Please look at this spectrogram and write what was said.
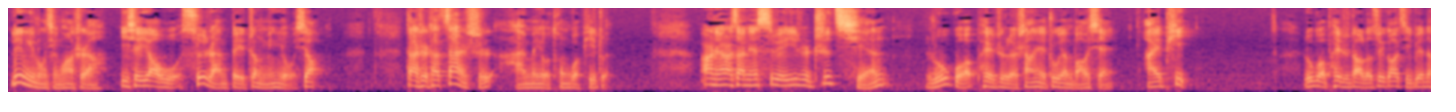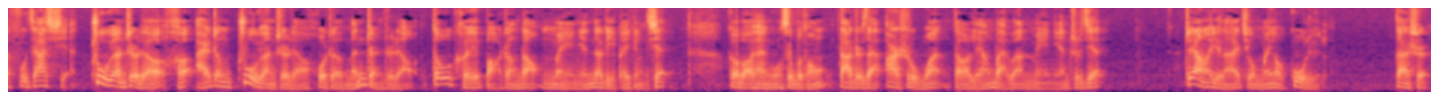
另一种情况是啊，一些药物虽然被证明有效，但是它暂时还没有通过批准。二零二三年四月一日之前。如果配置了商业住院保险 IP，如果配置到了最高级别的附加险，住院治疗和癌症住院治疗或者门诊治疗都可以保障到每年的理赔顶线。各保险公司不同，大致在二十五万到两百万每年之间。这样一来就没有顾虑了。但是，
